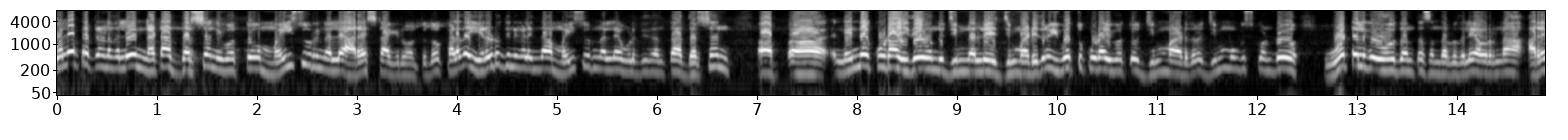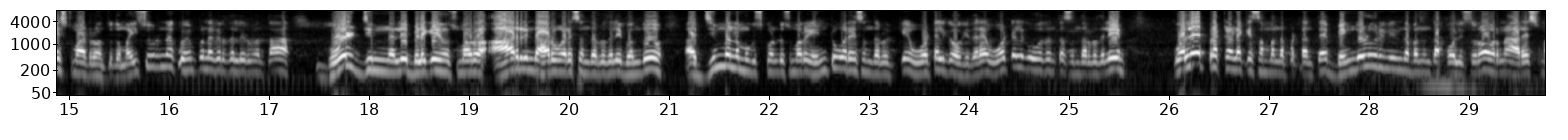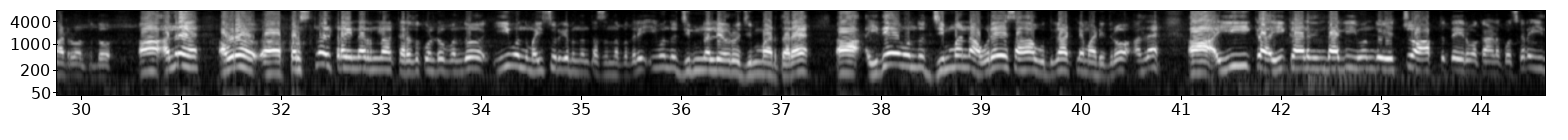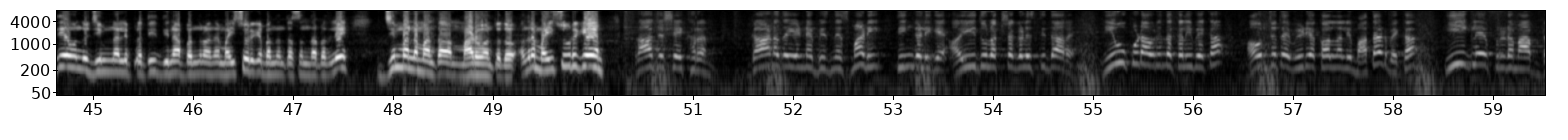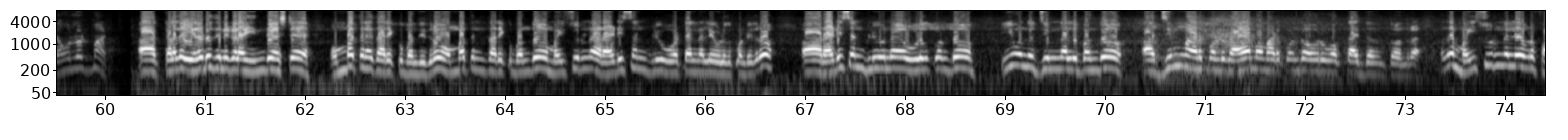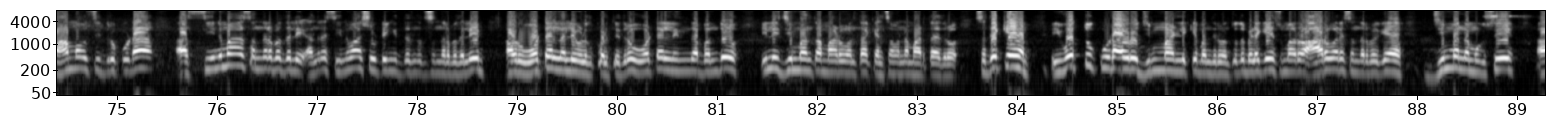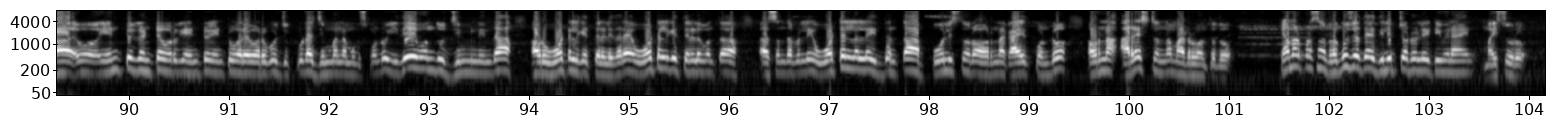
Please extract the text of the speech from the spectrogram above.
ಕೊಲೆ ಪ್ರಕರಣದಲ್ಲಿ ನಟ ದರ್ಶನ್ ಇವತ್ತು ಮೈಸೂರಿನಲ್ಲೇ ಅರೆಸ್ಟ್ ಆಗಿರುವಂಥದ್ದು. ಕಳೆದ ಎರಡು ದಿನಗಳಿಂದ ಮೈಸೂರಿನಲ್ಲೇ ಉಳಿದಿದ್ದಂಥ ದರ್ಶನ್ ನಿನ್ನೆ ಕೂಡ ಇದೇ ಒಂದು ಜಿಮ್ನಲ್ಲಿ ಜಿಮ್ ಮಾಡಿದ್ರು. ಇವತ್ತು ಕೂಡ ಇವತ್ತು ಜಿಮ್ ಮಾಡಿದ್ರು. ಜಿಮ್ ಮುಗಿಸ್ಕೊಂಡು ಹೋಟೆಲ್ಗೆ ಹೋದಂಥ ಸಂದರ್ಭದಲ್ಲಿ ಅವರನ್ನ ಅರೆಸ್ಟ್ ಮಾಡಿರುವಂಥದ್ದು. ಮೈಸೂರಿನ ಕುವೆಂಪು ನಗರದಲ್ಲಿರುವಂಥ ಗೋಲ್ಡ್ ಜಿಮ್ನಲ್ಲಿ ಬೆಳಗ್ಗೆ ಸುಮಾರು ಆರರಿಂದ ಆರೂವರೆ ಸಂದರ್ಭದಲ್ಲಿ ಬಂದು ಜಿಮ್ ಅನ್ನು ಮುಗಿಸ್ಕೊಂಡು ಸುಮಾರು ಎಂಟೂವರೆ ಸಂದರ್ಭಕ್ಕೆ ಹೋಟೆಲ್ಗೆ ಹೋಗಿದ್ದಾರೆ. ಹೋಟೆಲ್ಗೆ ಹೋದಂಥ ಸಂದರ್ಭದಲ್ಲಿ ಕೊಲೆ ಪ್ರಕರಣಕ್ಕೆ ಸಂಬಂಧಪಟ್ಟಂತೆ ಬೆಂಗಳೂರಿನಿಂದ ಬಂದಂತ ಪೊಲೀಸರು ಅವ್ರನ್ನ ಅರೆಸ್ಟ್ ಮಾಡಿರುವಂತದ್ದು. ಅಂದ್ರೆ ಅವರು ಪರ್ಸನಲ್ ಟ್ರೈನರ್ನ ಕರೆದುಕೊಂಡು ಬಂದು ಈ ಒಂದು ಮೈಸೂರಿಗೆ ಬಂದಂತ ಸಂದರ್ಭದಲ್ಲಿ ಈ ಒಂದು ಜಿಮ್ನಲ್ಲಿ ಅವರು ಜಿಮ್ ಮಾಡ್ತಾರೆ. ಇದೇ ಒಂದು ಜಿಮ್ ಅನ್ನ ಅವರೇ ಸಹ ಉದ್ಘಾಟನೆ ಮಾಡಿದ್ರು. ಅಂದ್ರೆ ಈ ಈ ಕಾರಣದಿಂದಾಗಿ ಈ ಒಂದು ಹೆಚ್ಚು ಆಪ್ತತೆ ಇರುವ ಕಾರಣಕ್ಕೋಸ್ಕರ ಇದೇ ಒಂದು ಜಿಮ್ನಲ್ಲಿ ಪ್ರತಿದಿನ ಬಂದ್ರು. ಅಂದ್ರೆ ಮೈಸೂರಿಗೆ ಬಂದಂತ ಸಂದರ್ಭದಲ್ಲಿ ಜಿಮ್ ಅನ್ನ ಮಾಡುವಂತದ್ದು. ಅಂದ್ರೆ ಮೈಸೂರಿಗೆ ರಾಜಶೇಖರನ್ ಗಾಣದ ಎಣ್ಣೆ ಬಿಸ್ನೆಸ್ ಮಾಡಿ ತಿಂಗಳಿಗೆ ಐದು ಲಕ್ಷ ಗಳಿಸ್ತಿದ್ದಾರೆ. ನೀವು ಕೂಡ ಅವರಿಂದ ಕಲಿಬೇಕಾ? ಅವ್ರ ಜೊತೆ ವಿಡಿಯೋ ಕಾಲ್ನಲ್ಲಿ ಮಾತಾಡಬೇಕಾ? ಈಗಲೇ ಫ್ರೀಡಮ್ ಆ್ಯಪ್ ಡೌನ್ಲೋಡ್ ಮಾಡಿ. ಕಳೆದ ಎರಡು ದಿನಗಳ ಹಿಂದೆ ಅಷ್ಟೇ ಒಂಬತ್ತನೇ ತಾರೀಕು ಬಂದಿದ್ರು. ಒಂಬತ್ತನೇ ತಾರೀಕು ಬಂದು ಮೈಸೂರಿನ ರ್ಯಾಡಿಸನ್ ಬ್ಲೂ ಹೋಟೆಲ್ನಲ್ಲಿ ಉಳಿದುಕೊಂಡಿದ್ರು. ರಾಡಿಸನ್ ಬ್ಲೂನ ಉಳಿದುಕೊಂಡು ಈ ಒಂದು ಜಿಮ್ನಲ್ಲಿ ಬಂದು ಜಿಮ್ ಮಾಡಿಕೊಂಡು, ವ್ಯಾಯಾಮ ಮಾಡಿಕೊಂಡು ಅವರು ಹೋಗ್ತಾ ಇದ್ದಂತು ಅಂದ್ರೆ ಅಂದ್ರೆ ಮೈಸೂರಿನಲ್ಲಿ ಅವರು ಫಾರ್ಮ್ ಹೌಸ್ ಇದ್ರು ಕೂಡ ಸಿನಿಮಾ ಸಂದರ್ಭದಲ್ಲಿ, ಅಂದ್ರೆ ಸಿನಿಮಾ ಶೂಟಿಂಗ್ ಇದ್ದಂಥ ಸಂದರ್ಭದಲ್ಲಿ ಅವರು ಹೋಟೆಲ್ನಲ್ಲಿ ಉಳಿದುಕೊಳ್ತಿದ್ರು ಹೋಟೆಲ್ನಿಂದ ಬಂದು ಇಲ್ಲಿ ಜಿಮ್ ಅಂತ ಮಾಡುವಂತ ಕೆಲಸವನ್ನ ಮಾಡ್ತಾ ಇದ್ರು. ಸದ್ಯಕ್ಕೆ ಇವತ್ತು ಕೂಡ ಅವರು ಜಿಮ್ ಮಾಡ್ಲಿಕ್ಕೆ ಬಂದಿರುವಂಥದ್ದು. ಬೆಳಗ್ಗೆ ಸುಮಾರು ಆರೂವರೆ ಸಂದರ್ಭಕ್ಕೆ ಜಿಮ್ ಅನ್ನು ಮುಗಿಸಿ ಎಂಟು ಗಂಟೆವರೆಗೆ, ಎಂಟು, ಎಂಟೂವರೆವರೆಗೂ ಕೂಡ ಜಿಮ್ ಅನ್ನು ಮುಗಿಸ್ಕೊಂಡು ಇದೇ ಒಂದು ಜಿಮ್ನಿಂದ ಅವರು ಹೋಟೆಲ್ಗೆ ತೆರಳಿದ್ದಾರೆ. ಹೋಟೆಲ್ಗೆ ತೆರಳುವಂತ ಸಂದರ್ಭದಲ್ಲಿ ಹೋಟೆಲ್ನಲ್ಲೇ ಇದ್ದಂತ ಪೊಲೀಸ್ನವರು ಅವ್ರನ್ನ ಕಾಯ್ದುಕೊಂಡು ಅವ್ರನ್ನ ಅರೆಸ್ಟ್ ಅನ್ನ ಮಾಡಿರುವಂಥದ್ದು. ಕ್ಯಾಮರಾ ಪರ್ಸನ್ ರಘು ಜೊತೆ Dilip T TV nine Mysuru.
